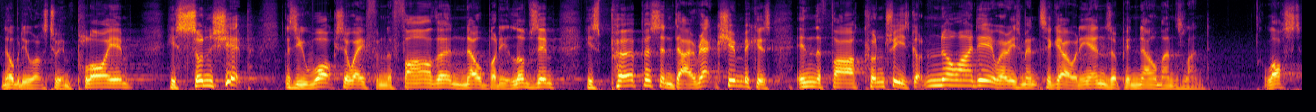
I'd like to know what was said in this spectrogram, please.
Nobody wants to employ him. His sonship as he walks away from the Father, nobody loves him. His purpose and direction because in the far country he's got no idea where he's meant to go and he ends up in no man's land, lost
